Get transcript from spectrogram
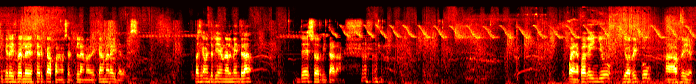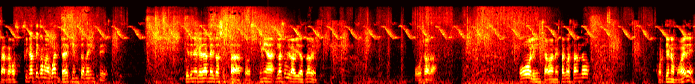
Si queréis verle de cerca, ponemos el plano de cámara y le veis. Básicamente tiene una almendra desorbitada. bueno, pues Ginyu, yo Riku, a freír espárragos. Fíjate cómo aguanta, ¿eh? 120. Yo he tenido que darle dos espadazos. Y mira, le ha subido la vida otra vez. Pues ahora. Jolín, chaval, me está costando ¿Por qué no muere?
